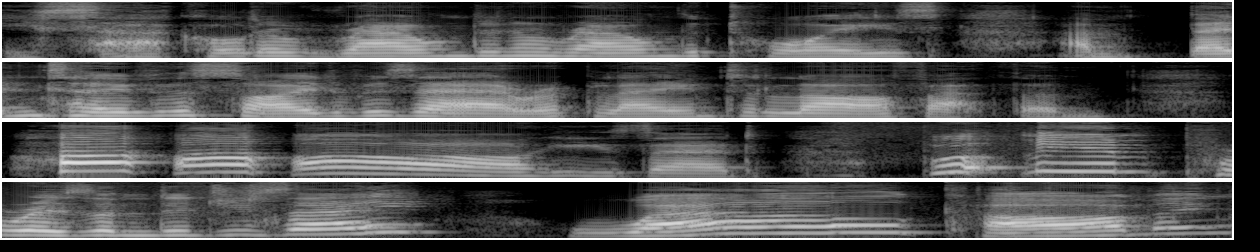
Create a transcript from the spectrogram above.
He circled around and around the toys and bent over the side of his aeroplane to laugh at them. Ha ha ha, he said. Put me in prison, did you say? Well, come and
